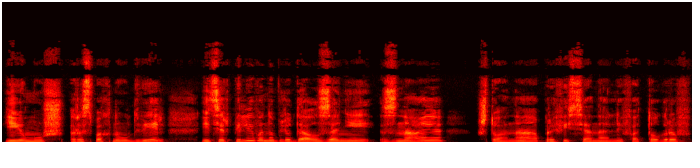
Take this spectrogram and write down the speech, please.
Ее муж распахнул дверь и терпеливо наблюдал за ней, зная, что она, профессиональный фотограф,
